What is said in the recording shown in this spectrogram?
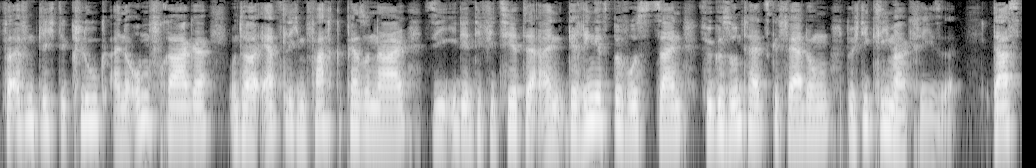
veröffentlichte Klug eine Umfrage unter ärztlichem Fachpersonal. Sie identifizierte ein geringes Bewusstsein für Gesundheitsgefährdungen durch die Klimakrise. Das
